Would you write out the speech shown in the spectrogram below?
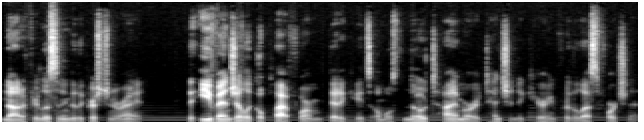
Not if you're listening to the Christian right. The evangelical platform dedicates almost no time or attention to caring for the less fortunate.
